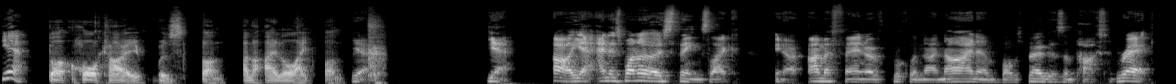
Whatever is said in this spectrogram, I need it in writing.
yeah, but Hawkeye was fun, and I like fun. yeah, yeah. Oh yeah, and it's one of those things like you know I'm a fan of Brooklyn Nine Nine and Bob's Burgers and Parks and Rec,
